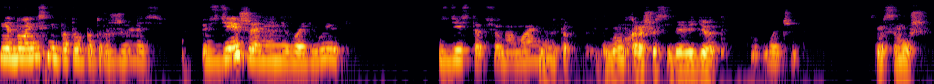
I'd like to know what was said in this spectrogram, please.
Не, ну они с ним потом подружились. Здесь же они не воюют. Здесь-то все Ну, нормально. это, видимо, он хорошо себя ведет. Очень. В смысле, муж.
